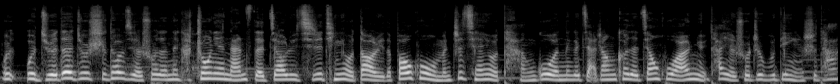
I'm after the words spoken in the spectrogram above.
我我觉得，就石头姐说的那个中年男子的焦虑，其实挺有道理的。包括我们之前有谈过那个贾樟柯的《江湖儿女》，他也说这部电影是他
